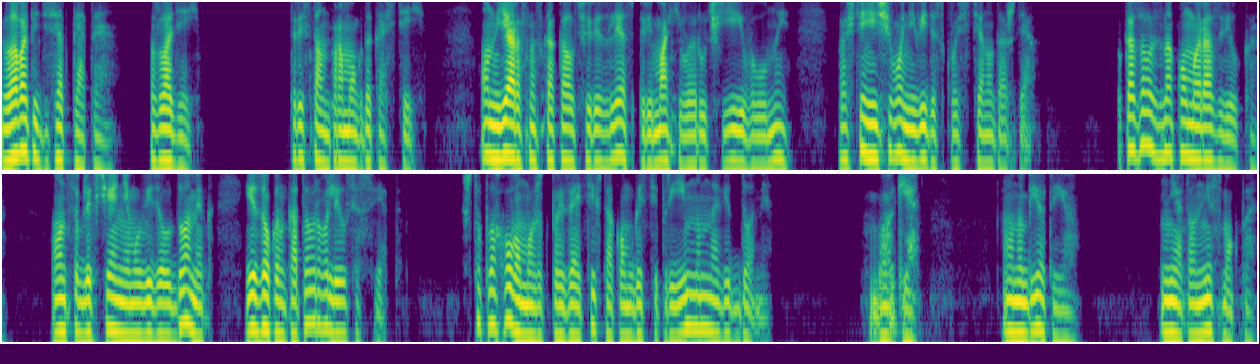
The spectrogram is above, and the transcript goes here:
Глава 55. Злодей. Тристан промок до костей. Он яростно скакал через лес, перемахивая ручьи и валуны, почти ничего не видя сквозь стену дождя. Показалась знакомая развилка. Он с облегчением увидел домик, из окон которого лился свет. Что плохого может произойти в таком гостеприимном на вид доме? Боги. Он убьет ее. Нет, он не смог бы.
